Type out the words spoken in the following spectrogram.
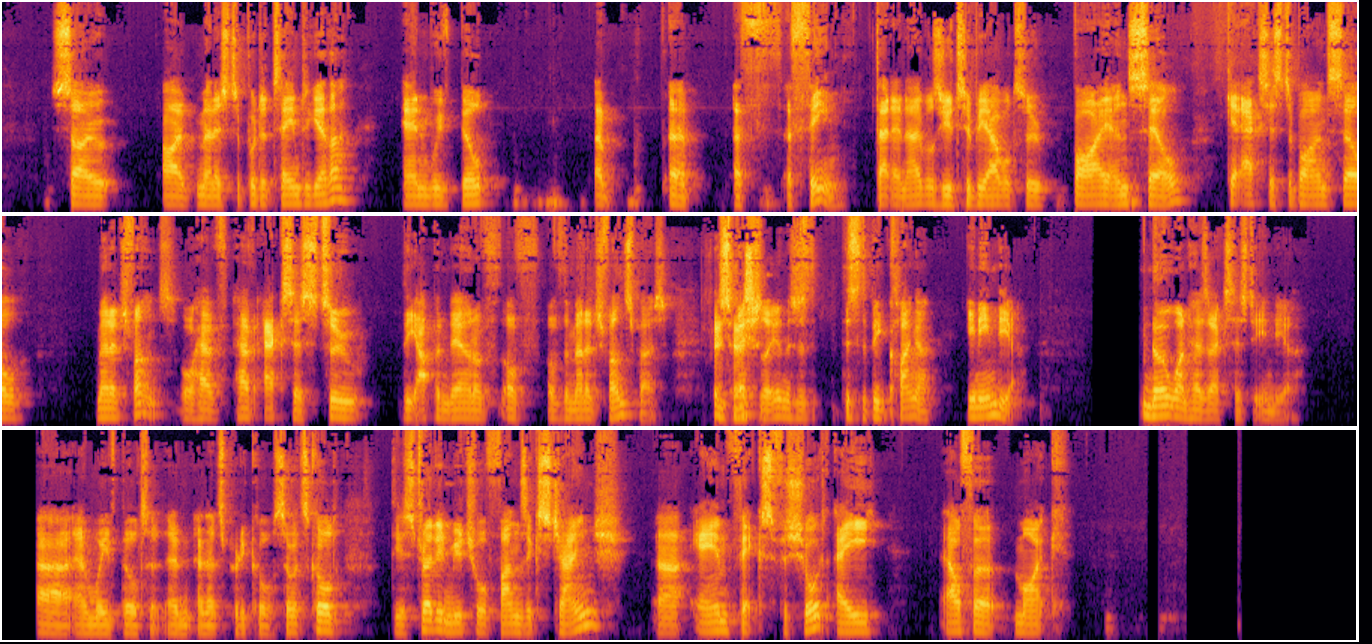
So I managed to put a team together, and we've built a, a, a, a thing that enables you to be able to buy and sell, get access to buy and sell managed funds, or have have access to the up and down of of, of the managed fund space. Fantastic. Especially, and this is this is the big clanger in India. No one has access to India, uh, and we've built it, and, and that's pretty cool. So it's called the Australian Mutual Funds Exchange, uh, AMFEX for short, A Alpha Mike.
